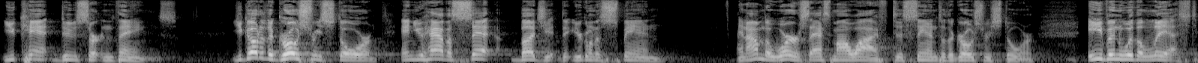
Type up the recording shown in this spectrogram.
you can't do certain things? You go to the grocery store and you have a set budget that you're going to spend. And I'm the worst, ask my wife to send to the grocery store, even with a list.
